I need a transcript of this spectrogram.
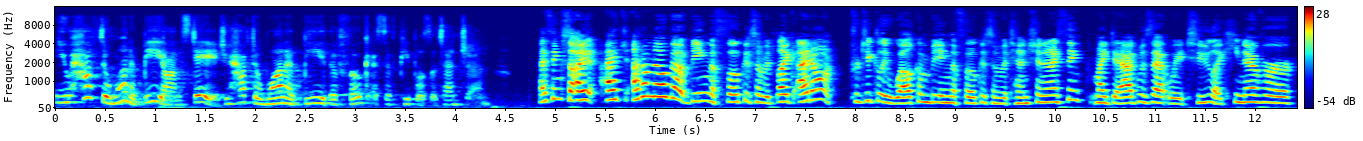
you have to want to be on stage. You have to want to be the focus of people's attention. I think so. I, I I don't know about being the focus of it. Like I don't particularly welcome being the focus of attention, and I think my dad was that way too. Like he never,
